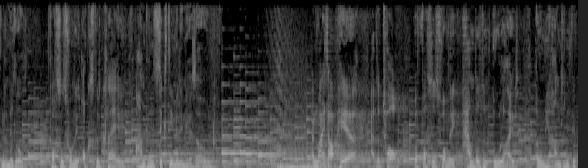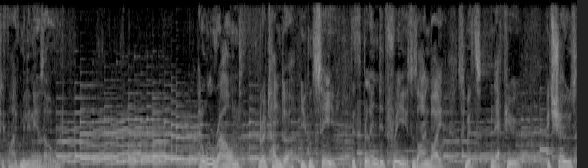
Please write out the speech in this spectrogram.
in the middle, fossils from the Oxford clay, 160 million years old. And right up here at the top were fossils from the Hambleton oolite, only 155 million years old. And all around the rotunda, you can see this splendid frieze designed by Smith's nephew. It shows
